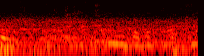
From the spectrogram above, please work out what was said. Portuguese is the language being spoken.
pouco.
